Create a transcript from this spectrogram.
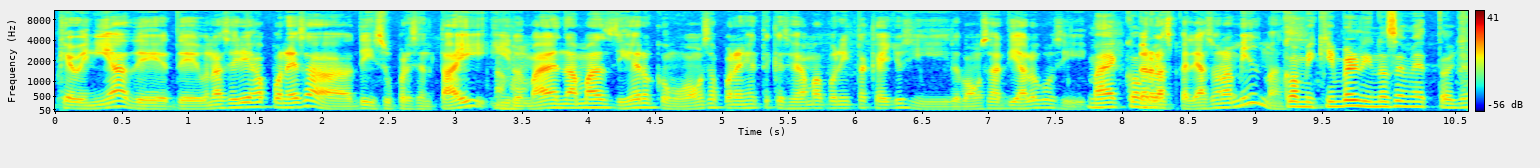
que venía de, de una serie japonesa de Super Sentai y los madres nada más dijeron como vamos a poner gente que sea más bonita que ellos y les vamos a dar diálogos y con, pero mi- las peleas son las mismas. con mi Kimberly no se meto yo.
